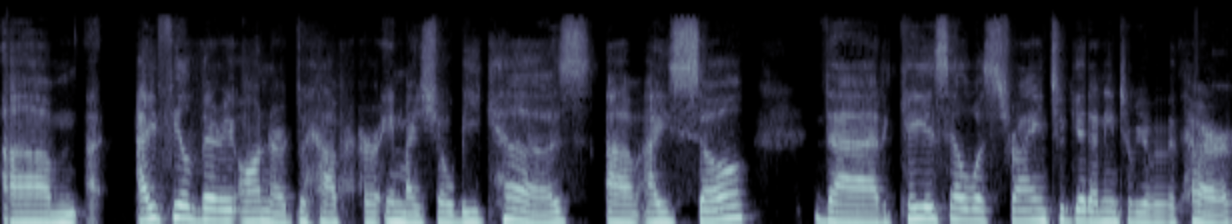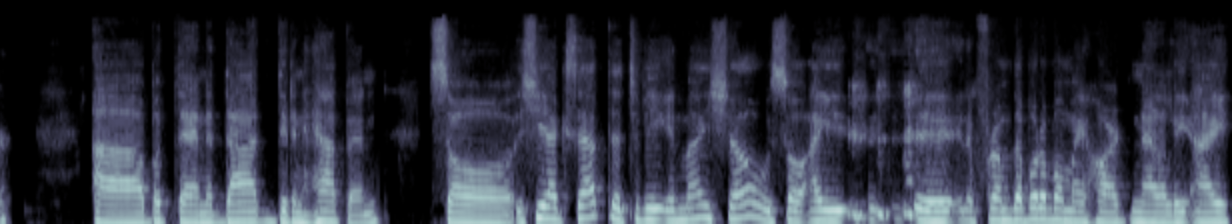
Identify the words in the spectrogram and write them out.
um, I feel very honored to have her in my show because um, I saw that KSL was trying to get an interview with her, uh, but then that didn't happen. So she accepted to be in my show. So I, uh, from the bottom of my heart, Natalie, I,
